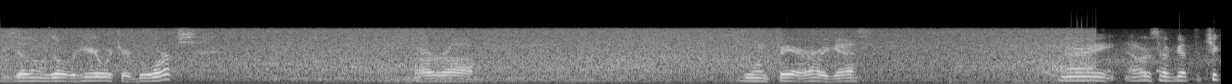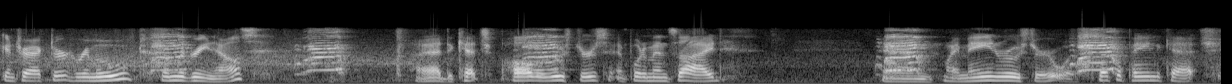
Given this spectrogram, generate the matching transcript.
These other ones over here, which are dwarfs, are uh, doing fair, I guess. Alright, notice I've got the chicken tractor removed from the greenhouse. I had to catch all the roosters and put them inside. And my main rooster was such a pain to catch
